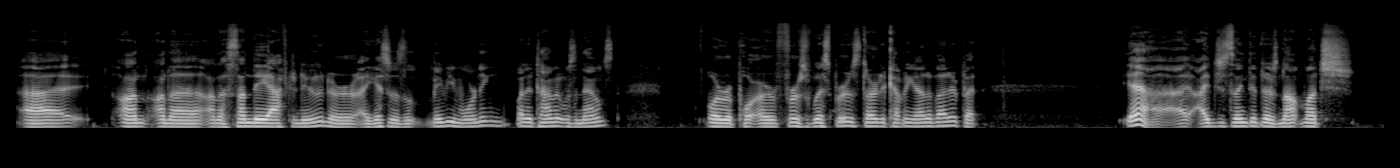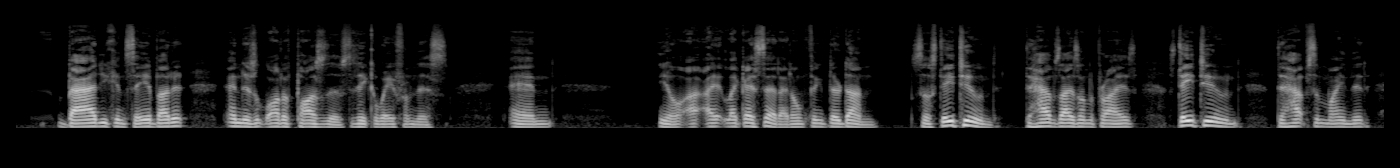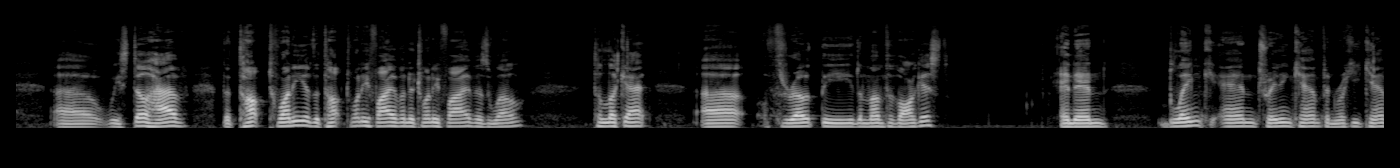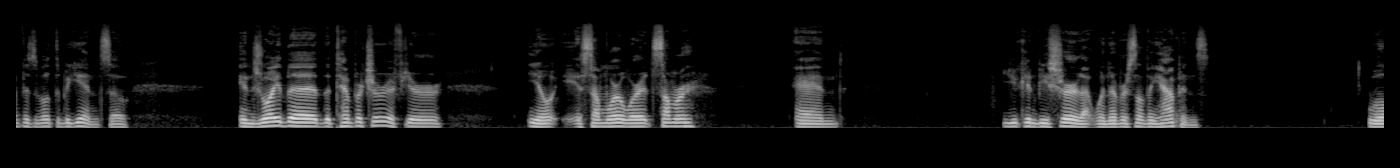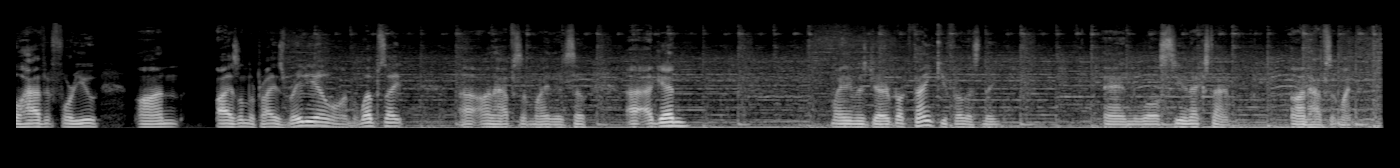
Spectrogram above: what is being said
uh, on on a on a Sunday afternoon, or I guess it was maybe morning by the time it was announced, or report or first whispers started coming out about it. But yeah, I, I just think that there's not much bad you can say about it, and there's a lot of positives to take away from this. And you know, I, I like I said, I don't think they're done. So stay tuned to Habs Eyes on the Prize. Stay tuned to Habsent Minded. Uh, we still have the top 20 of the top 25 under 25 as well to look at uh, throughout the, the month of August. And then Blink and training camp and rookie camp is about to begin. So enjoy the, the temperature if you're, you know, somewhere where it's summer. And you can be sure that whenever something happens, we'll have it for you on Eyes on the Prize Radio, on the website, uh, on Habsent Minded. So, uh, again, my name is Jared Book. Thank you for listening, and we'll see you next time on Habsent Minded.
